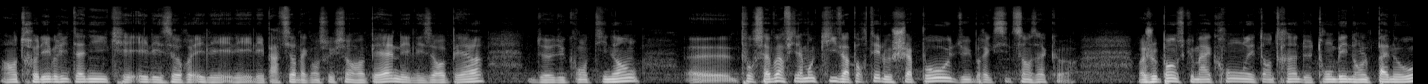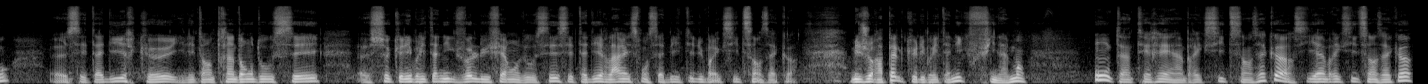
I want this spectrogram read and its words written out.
entre les Britanniques et les, et partisans de la construction européenne et les Européens du continent euh, pour savoir finalement qui va porter le chapeau du Brexit sans accord. Moi, je pense que Macron est en train de tomber dans le panneau. Euh, c'est-à-dire qu'il est en train d'endosser euh, ce que les Britanniques veulent lui faire endosser, c'est-à-dire la responsabilité du Brexit sans accord. Mais je rappelle que les Britanniques, finalement, ont intérêt à un Brexit sans accord. S'il y a un Brexit sans accord,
